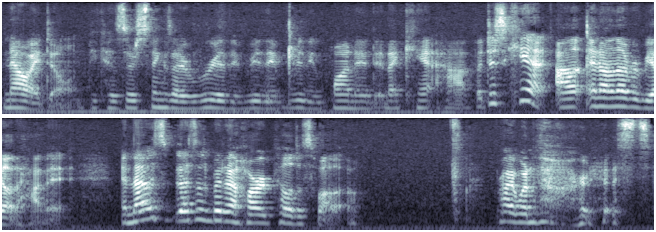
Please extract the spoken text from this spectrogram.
Now I don't, because there's things I really, really, really wanted and I can't have. I just can't, I'll, and I'll never be able to have it. And that was, that's been a hard pill to swallow. Probably one of the hardest.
